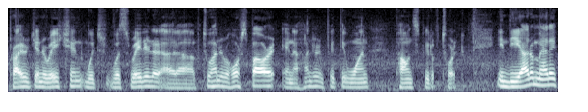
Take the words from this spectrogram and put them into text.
prior generation, which was rated at uh, 200 horsepower and 151 pounds-feet of torque. In the automatic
